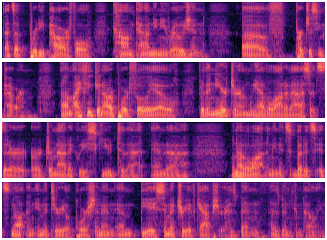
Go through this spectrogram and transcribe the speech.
that's a pretty powerful compounding erosion of purchasing power um, i think in our portfolio for the near term we have a lot of assets that are, are dramatically skewed to that and uh, well, not a lot. I mean, it's but it's it's not an immaterial portion, and and the asymmetry of capture has been has been compelling.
